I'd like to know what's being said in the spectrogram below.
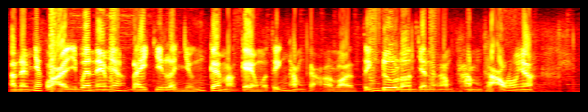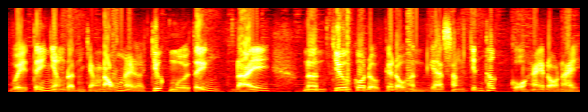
anh em nhắc lại với anh em nhé. Đây chỉ là những cái mã kèo mà tiến tham khảo và tiến đưa lên cho anh em tham khảo thôi nha. Vì tiến nhận định trận đấu này là trước 10 tiếng đấy nên chưa có được cái đội hình ra sân chính thức của hai đội này.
